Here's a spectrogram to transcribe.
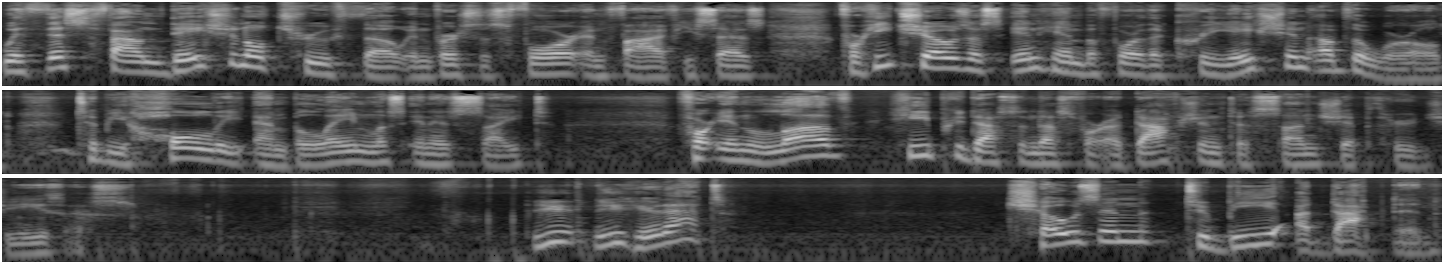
with this foundational truth, though, in verses 4 and 5. He says, For he chose us in him before the creation of the world to be holy and blameless in his sight. For in love he predestined us for adoption to sonship through Jesus. Did you, you hear that? Chosen to be adopted.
